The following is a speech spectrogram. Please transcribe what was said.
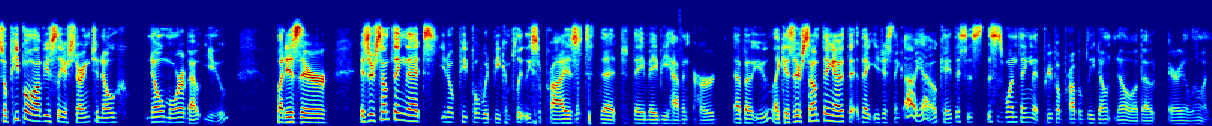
so people obviously are starting to know know more about you, but is there is there something that you know people would be completely surprised that they maybe haven't heard about you like is there something out there that you just think oh yeah okay this is this is one thing that people probably don't know about arielle loewen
